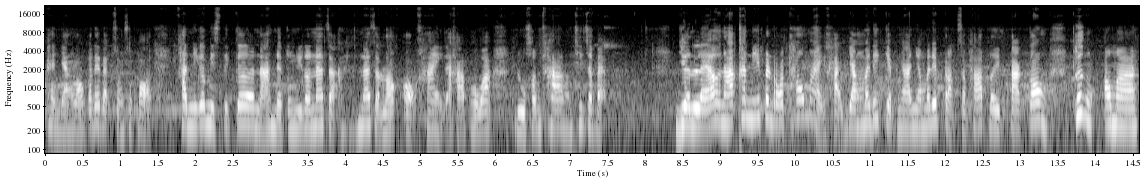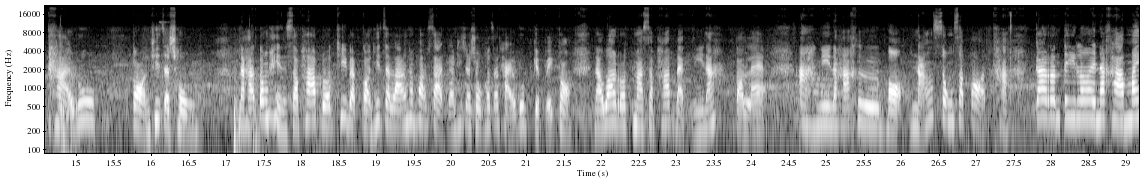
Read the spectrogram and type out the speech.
แผ่นยางรองก็ได้แบบทรงสปอร์ต คันนี้ก็มีสติกเกอร์นะ เดี๋ยวตรงนี้เราน่าจะน่าจะล็อกออกให้นะคะ เพราะว่าดูค่อนข้างที่จะแบบเย็นแล้วนะคันนี้เป็นรถเข้าใหม่ค่ะ ยังไม่ได้เก็บงานยังไม่ได้ปรับสภาพเลยตากล้อง เพิ่งเอามาถ่ายรูปก่อนที่จะชง นะคะ ต้องเห็นสภาพรถที่แบบก่อนที่จะล้างทำความสะอาดก่อนที่จะชงเขาจะถ่ายรูปเก็บไว้ก่อนนะว่ารถมาสภาพแบบนี้นะ ตอนแรกอะนี่นะคะคือเบาะหนังทรงสปอร์ตค่ะ การันตีเลยนะคะ ไม่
